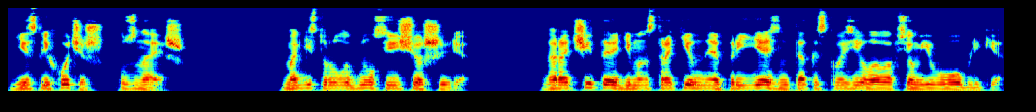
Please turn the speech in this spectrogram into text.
если хочешь, узнаешь. Магистр улыбнулся еще шире. Нарочитая демонстративная приязнь так и сквозила во всем его облике.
